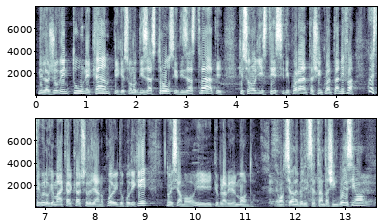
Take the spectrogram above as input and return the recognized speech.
nella gioventù, nei campi che sono disastrosi, disastrati, che sono gli stessi di 40-50 anni fa. Questo è quello che manca al calcio italiano, poi dopodiché noi siamo i più bravi del mondo. L'emozione per il 75esimo?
